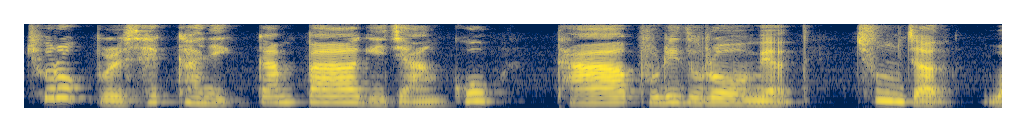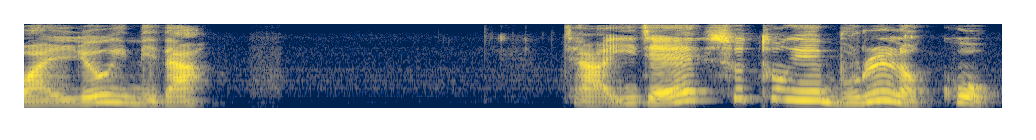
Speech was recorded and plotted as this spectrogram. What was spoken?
초록불 3칸이 깜빡이지 않고 다 불이 들어오면 충전 완료입니다. 자, 이제 수통에 물을 넣고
